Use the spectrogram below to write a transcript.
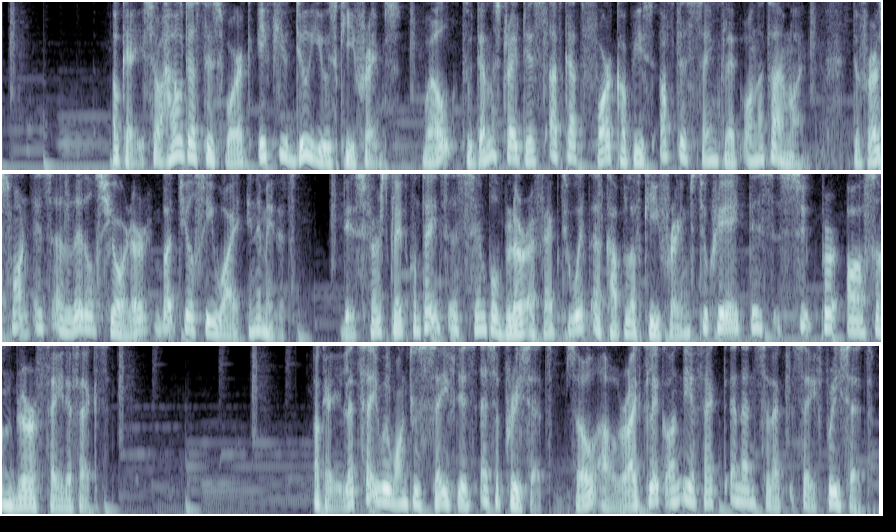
Okay, so how does this work if you do use keyframes? Well, to demonstrate this I've got 4 copies of the same clip on the timeline. The first one is a little shorter, but you'll see why in a minute. This first clip contains a simple blur effect with a couple of keyframes to create this super awesome blur fade effect. Okay, let's say we want to save this as a preset, so I'll right click on the effect and then select Save Preset.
